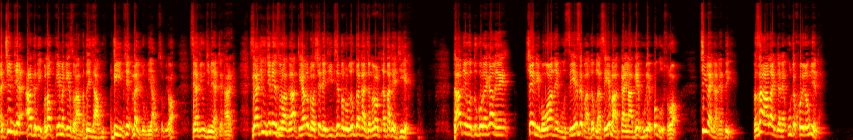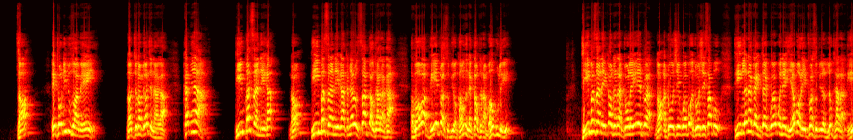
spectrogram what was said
အကျင့်ပြတ်အာဂတိဘလောက်ကင်းမကင်းဆိုတာမသိကြဘူးအတီးဖြစ်မှတ်လို့မရဘူးဆိုပြီးတော့ဆရာကြီးဦးကြီးမင်းကတင်ထားတယ်ဆရာကြီးဦးကြီးမင်းဆိုတာကတရားလွတ်တော်ရှင်းနေကြီးဖြစ်တယ်လို့လောက်တက်ကကျွန်တော်တို့အသက်ထည့်ကြီးတယ် ဒါအပြင်ကိုသူကိုယ်တိုင်ကလည်းရှင်းနေဘဝနဲ့ကိုစည်ရဲစစ်ပါလောက်လာစည်ရဲပါကင်လာခဲ့ဘူးတဲ့ပုံကိုဆိုတော့ကြည့်လိုက်တာနဲ့သိတယ်ပါဇက်အားလိုက်တာနဲ့ဦးတစ်ခွေလုံးမြင်တယ်နော်အေးထိုတိတူသွားပဲနော်ကျွန်တော်ပြောချင်တာကခမရဒီပတ်စံတွေကနော်ဒီပတ်စံတွေကခင်ဗျားတို့စကောက်ထားတာကသဘောကဘေးအတွက်ဆိုပြီးတော့ခေါင်းစဉ်နဲ့ကောက်ထားတာမဟုတ်ဘူးလေဒီပတ်စံတွေကောက်ထားတာဒေါ်လာရေးအတွက်နော်အတိုးရှင်ဝယ်ဖို့အတိုးရှင်စဖို့ဒီလက်နက်ကင်တိုက်ပွဲဝင်တဲ့ရဲဘော်တွေအတွက်ဆိုပြီးတော့လုတ်ထားတာလေ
